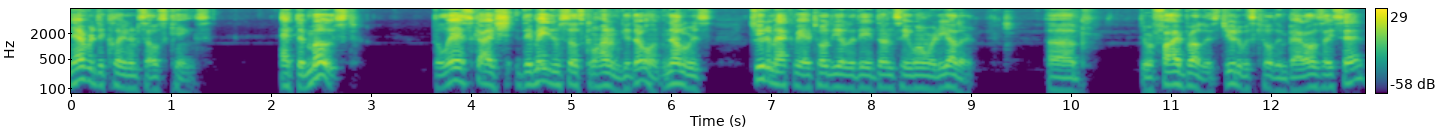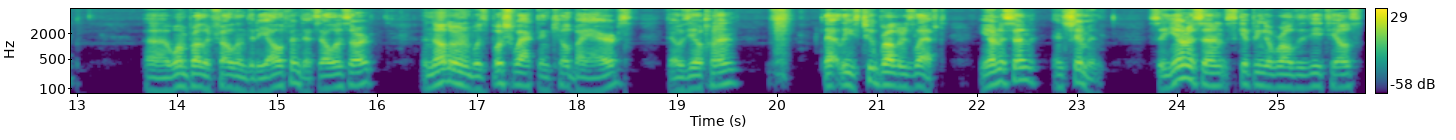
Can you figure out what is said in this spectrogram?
never declared themselves kings. At the most, the last guy, they made themselves Kohanim Gedolim. In other words, Judah Maccabee, I told you the other day, it doesn't say one way or the other. Uh, there were five brothers. Judah was killed in battle, as I said. Uh, one brother fell into the elephant, that's Eleazar. Another one was bushwhacked and killed by Arabs, that was Yochanan. That leaves two brothers left, Yonasan and Shimon. So Yonasan, skipping over all the details,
